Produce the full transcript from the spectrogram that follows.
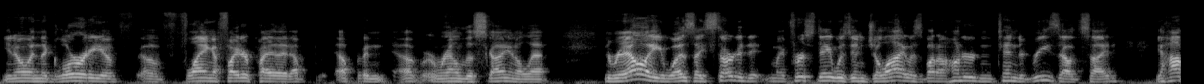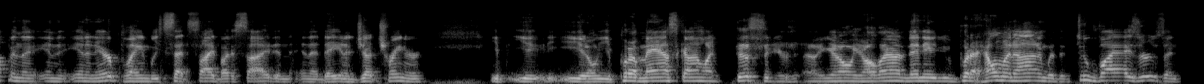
you know, and the glory of of flying a fighter pilot up up and up around the sky and all that. The reality was, I started it. My first day was in July. It was about 110 degrees outside. You hop in the in in an airplane. We sat side by side in in a day in a jet trainer you you you know you put a mask on like this and you uh, you know you know that and then you put a helmet on with the two visors and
